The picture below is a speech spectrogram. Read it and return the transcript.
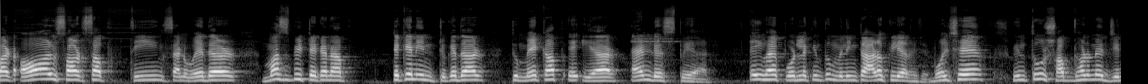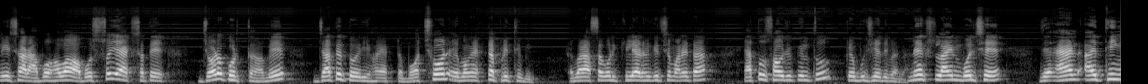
but all sorts of things and weather must be taken up taken in together to make up a year and a sphere এইভাবে পড়লে কিন্তু মিনিংটা আরও ক্লিয়ার হয়েছে বলছে, কিন্তু সব ধরনের জিনিস আর আবহাওয়া অবশ্যই একসাথে জড়ো করতে হবে যাতে তৈরি হয় একটা বছর এবং একটা পৃথিবী। এবার আশা করি ক্লিয়ার হয়ে গেছে মানেটা। এত সহজে কিন্তু কেউ বুঝিয়ে দিবে না। নেক্সট লাইন বলছে যে and I think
